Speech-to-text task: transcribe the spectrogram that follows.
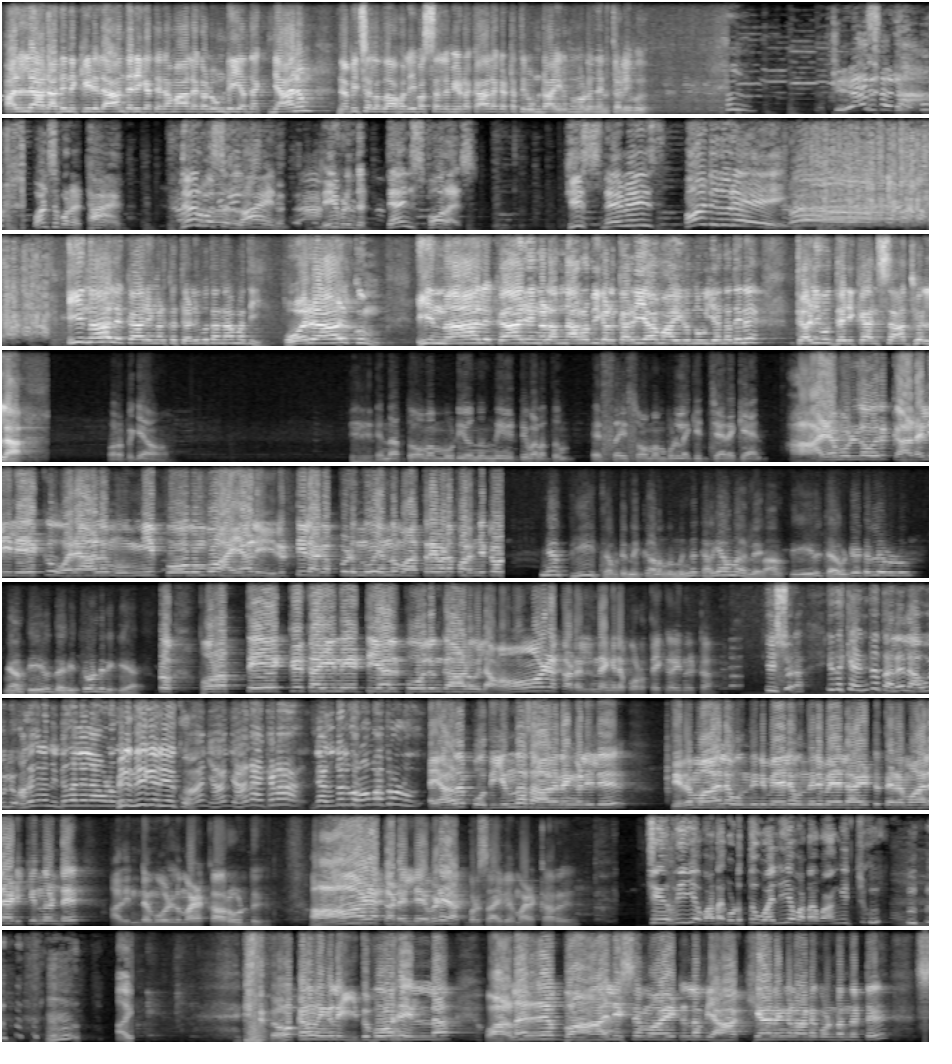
അല്ലാതെ അതിന് കീഴിൽ ആന്തരിക തിരമാലകൾ ഉണ്ട് എന്ന ജ്ഞാനം നബി സല്ലാഹു അലൈ വസ്ലമിയുടെ കാലഘട്ടത്തിൽ ഉണ്ടായിരുന്നു എന്നുള്ളതിന് തെളിവ് Once upon a time, there was a lion lived in the dense forest. His name is Pandidure. ഈ നാല് കാര്യങ്ങൾക്ക് തെളിവ് തന്നാ മതി ഒരാൾക്കും ഈ നാല് കാര്യങ്ങൾ അന്ന് അറബികൾക്ക് അറിയാമായിരുന്നു എന്നതിന് തെളിവുദ്ധരിക്കാൻ സാധ്യമല്ല. ഉറപ്പിക്കാമോ എന്നാ തോമം മുടിയൊന്ന് നീട്ടി വളർത്തും. എസ് ഐ സോമം പുള്ളയ്ക്ക് ചെരക്കാൻ ആഴമുള്ള ഒരു കടലിലേക്ക് ഒരാൾ മുങ്ങിപ്പോകുമ്പോ അയാൾ ഇരുട്ടിലകപ്പെടുന്നു എന്ന് മാത്രമേ ഇവിടെ പറഞ്ഞിട്ടുള്ളൂ. ഞാൻ തീ ചവിട്ടി നിൽക്കുകയാണെന്ന് നിങ്ങൾക്ക് അറിയാവുന്നതല്ലേ ഞാൻ തീയിൽ ചവിട്ടിയിട്ടല്ലേ ഉള്ളൂ. ഞാൻ തീയിൽ ദഹിച്ചുകൊണ്ടിരിക്കുക പുറത്തേക്ക് കൈ നീട്ടിയാൽ പോലും കാണൂല. ആഴക്കടലിൽ നിന്ന് എങ്ങനെ പുറത്തേക്ക് കൈ നീട്ടാ? ഈശ്വര ഇതൊക്കെ എന്റെ തലയിലാവൂലോ? അതെങ്ങനെ നിന്റെ തലയിലാവണം? പിന്നെ നീ കയറിയേക്കോ? ഞാൻ ഞാൻ ആക്കണാ ഞാൻ അതിന്റെ ഒരു കുറവ് മാത്രമേ ഉള്ളൂ. അയാളെ പൊതിയുന്ന സാധനങ്ങളിൽ തിരമാല ഒന്നിനു മേലെ ഒന്നിനു മേലായിട്ട് തിരമാല അടിക്കുന്നുണ്ട്. അതിന്റെ മുകളിൽ മഴക്കാറുണ്ട് ആഴ ആഴക്കടലിൽ എവിടെ അക്ബർ സാഹിബെ മഴക്കാറ്? ചെറിയ വട കൊടുത്ത് വലിയ വട വാങ്ങിച്ചു. നോക്കണം നിങ്ങൾ ഇതുപോലെയുള്ള വളരെ ബാലിശമായിട്ടുള്ള വ്യാഖ്യാനങ്ങളാണ് കൊണ്ടുവന്നിട്ട്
